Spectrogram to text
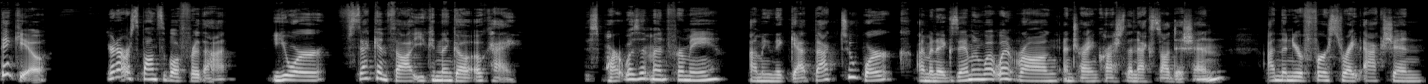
Thank you. You're not responsible for that. Your second thought, you can then go, okay, this part wasn't meant for me. I'm going to get back to work. I'm going to examine what went wrong and try and crush the next audition. And then your first right action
